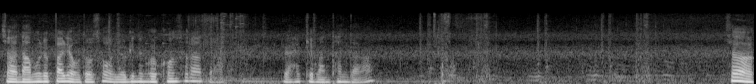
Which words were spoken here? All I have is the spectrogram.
자 나무를 빨리 얻어서 여기 있는 걸 건설하자. 우리 할게 많단다. 자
